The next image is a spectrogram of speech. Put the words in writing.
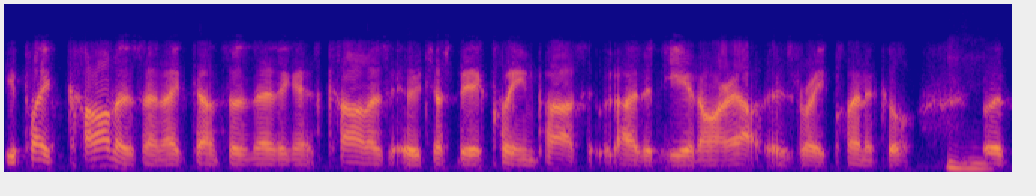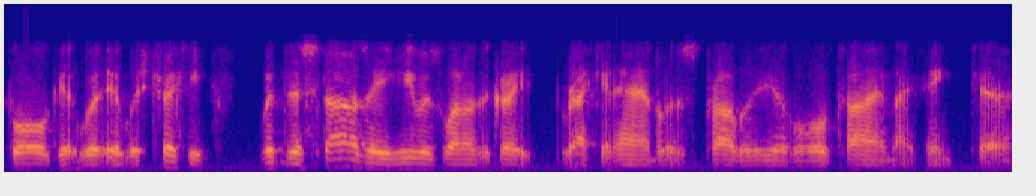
You played Connors and come to the net against Connors, it would just be a clean pass. It would either be in or out. It was very clinical. But Borg, it, it was tricky. With Nastase, he was one of the great racket handlers probably of all time. I think uh,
